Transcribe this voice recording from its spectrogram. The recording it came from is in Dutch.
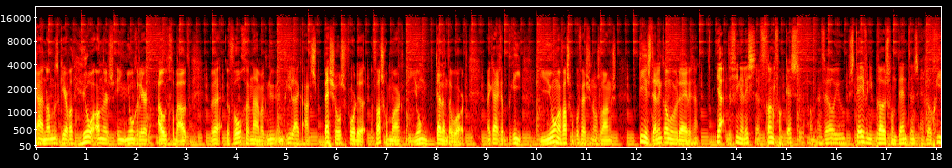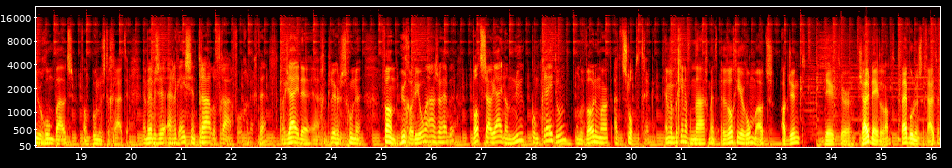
Ja, en dan eens een keer wat heel anders in jong geleerd oud gebouwd. We volgen namelijk nu een drieluik aan specials voor de vastgoedmarkt Young Talent Award. Wij krijgen drie jonge vastgoedprofessionals langs die een stelling komen verdedigen. Ja, de finalisten Frank van Kester van Value, Stephanie Proos van Dentons en Rogier Rombouts van Boenus de Gruiter. En we hebben ze eigenlijk één centrale vraag voorgelegd. Hè? Als jij de ja, gekleurde schoenen van Hugo de Jonge aan zou hebben, wat zou jij dan nu concreet doen om de woningmarkt uit het slop te trekken? En we beginnen vandaag met Rogier Rombouts, adjunct directeur Zuid-Nederland bij Boelens de Gruiter.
